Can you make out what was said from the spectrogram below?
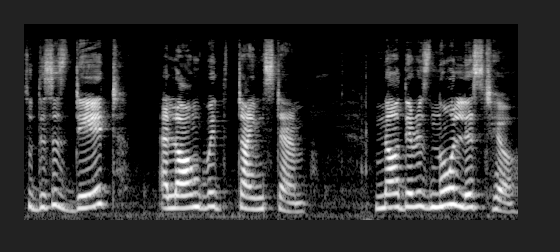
So this is date along with timestamp now there is no list here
